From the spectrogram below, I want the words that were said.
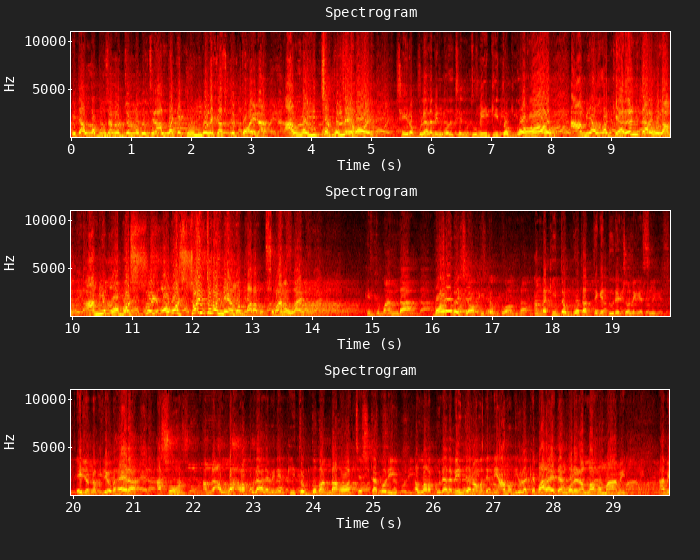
এটা আল্লাহ বোঝানোর জন্য বলছেন, আল্লাহকে কোন বলে কাজ করতে হয় না। আল্লাহ ইচ্ছা করলেই হয়। সেই রব্বুল আলামিন বলছেন, তুমি কৃতজ্ঞ হও, আমি আল্লাহ গ্যারেন্টার হলাম। আমি অবশ্যই অবশ্যই তোমার নিয়ামত বাড়াবো। সুবহানাল্লাহ। কিন্তু বান্দা, বড় বেশি অকৃতজ্ঞ আমরা। আমরা কৃতজ্ঞতার থেকে দূরে চলে গেছি। এই জন্য প্রিয় ভাইয়েরা, আসুন, আমরা আল্লাহ রাব্বুল আলমিনের কৃতজ্ঞ বান্দা হওয়ার চেষ্টা করি। আল্লাহ রাব্বুল আলমিন যেন আমাদের নিয়ামত গুলাকে বাড়ায় দেন, বলেন আল্লাহ আমিন। আমি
